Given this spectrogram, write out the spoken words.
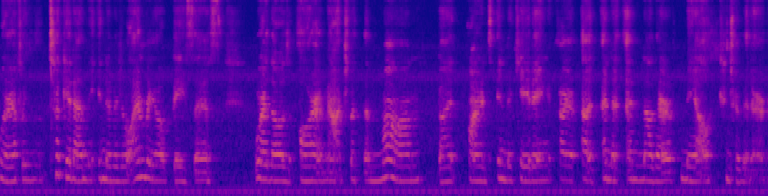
where if we took it on the individual embryo basis, where those are a match with the mom, but aren't indicating a, a, an, another male contributor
